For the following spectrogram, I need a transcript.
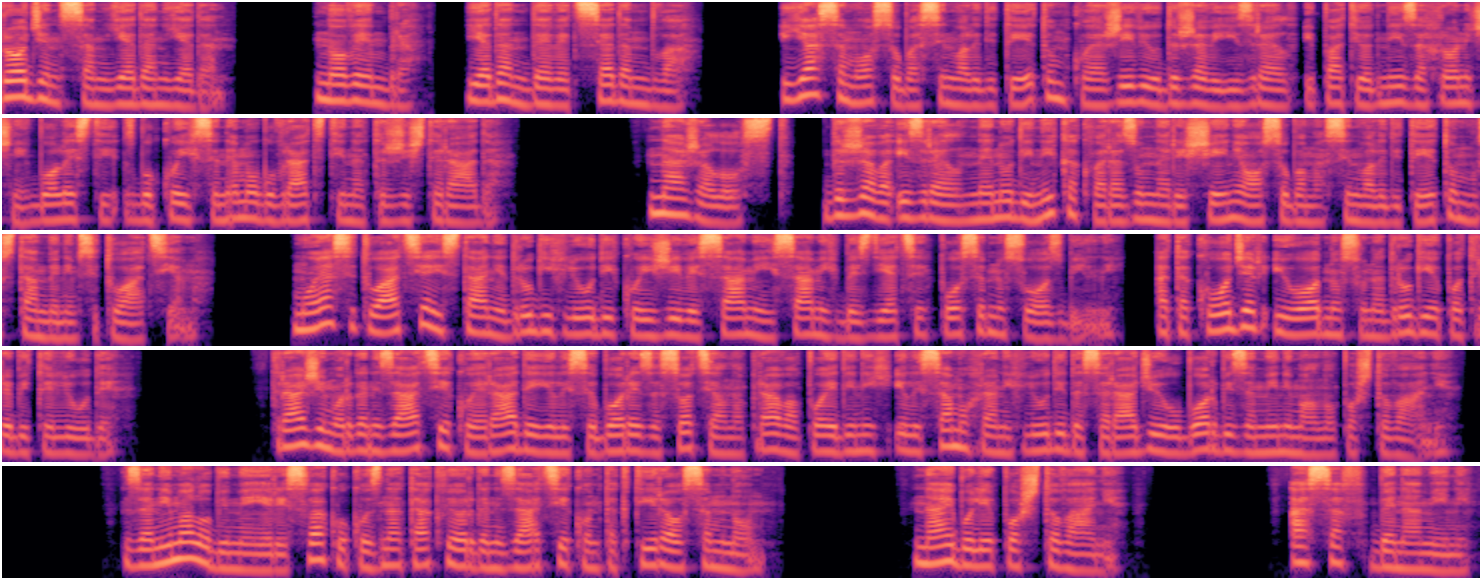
Rođen sam 1.1. Novembra 1972. Ja sam osoba s invaliditetom koja živi u državi Izrael i pati od niza hroničnih bolesti zbog kojih se ne mogu vratiti na tržište rada. Nažalost, država Izrael ne nudi nikakva razumna rješenja osobama s invaliditetom u stambenim situacijama. Moja situacija i stanje drugih ljudi koji žive sami i samih bez djece posebno su ozbiljni, a također i u odnosu na druge potrebite ljude. Tražim organizacije koje rade ili se bore za socijalna prava pojedinih ili samohranih ljudi da sarađuju u borbi za minimalno poštovanje. Zanimalo bi me jer je svako ko zna takve organizacije kontaktirao sa mnom. Najbolje poštovanje. Asaf Benamini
